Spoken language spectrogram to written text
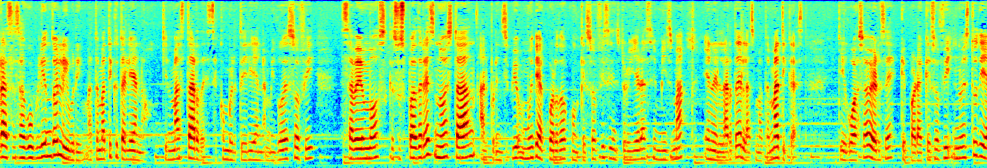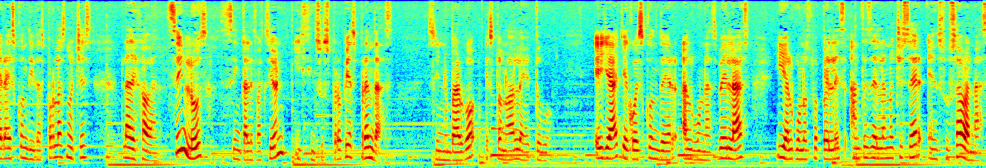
Gracias a Guglielmo Libri, matemático italiano, quien más tarde se convertiría en amigo de Sophie, sabemos que sus padres no estaban al principio muy de acuerdo con que Sophie se instruyera a sí misma en el arte de las matemáticas. Llegó a saberse que para que Sophie no estudiara escondidas por las noches, la dejaban sin luz, sin calefacción y sin sus propias prendas. Sin embargo, esto no la detuvo. Ella llegó a esconder algunas velas, y algunos papeles antes del anochecer en sus sábanas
